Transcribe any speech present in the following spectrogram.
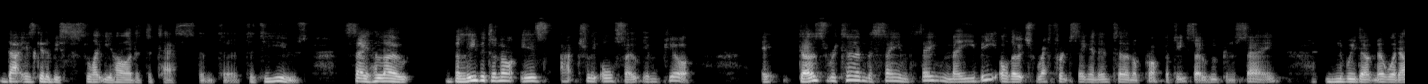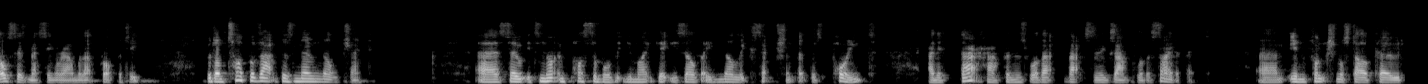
that is going to be slightly harder to test and to, to, to use. Say hello, believe it or not, is actually also impure. It does return the same thing, maybe, although it's referencing an internal property, so who can say? We don't know what else is messing around with that property. But on top of that, there's no null check. Uh, so it's not impossible that you might get yourself a null exception at this point. And if that happens, well, that, that's an example of a side effect. Um, in functional style code,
